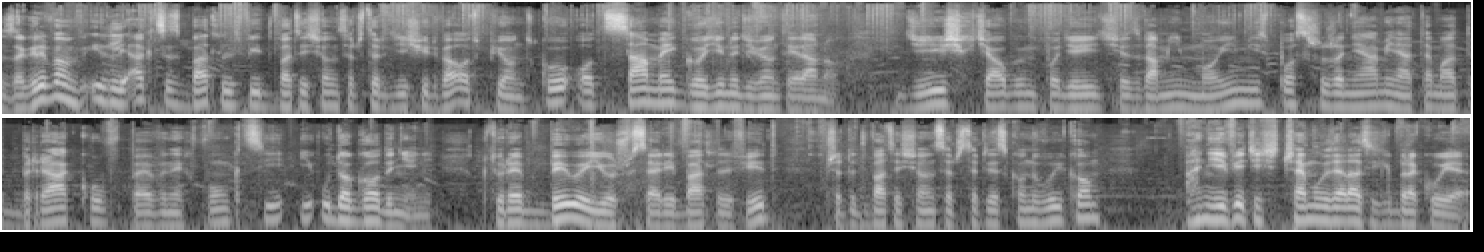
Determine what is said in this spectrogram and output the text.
Zagrywam w Early Access Battlefield 2042 od piątku, od samej godziny 9 rano. Dziś chciałbym podzielić się z Wami moimi spostrzeżeniami na temat braków pewnych funkcji i udogodnień, które były już w serii Battlefield przed 2042, a nie wiedzieć czemu teraz ich brakuje.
